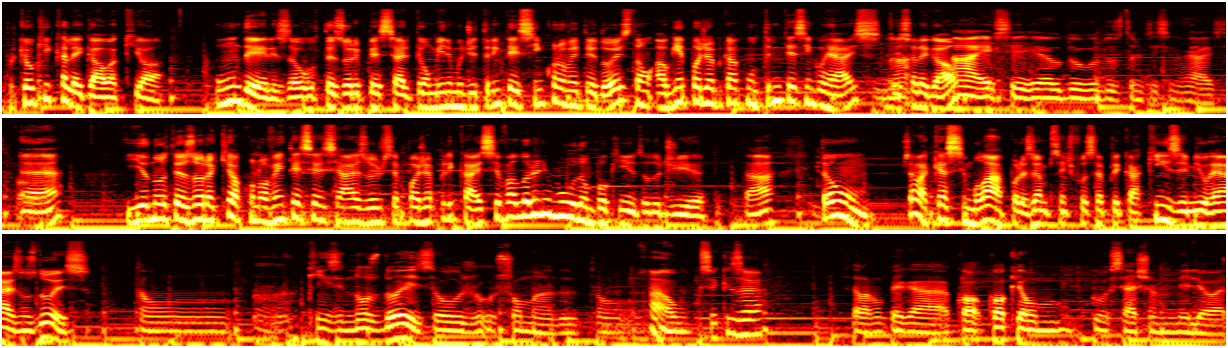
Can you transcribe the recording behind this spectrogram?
Porque o que, que é legal aqui, ó? Um deles, o Tesouro IPCA, tem um mínimo de R$ 35,92. Então, alguém pode aplicar com 35 reais. Isso é legal. Ah, esse é o do, dos 35 reais. você falou. É. E no Tesouro aqui, ó, com 96 reais hoje você pode aplicar. Esse valor ele muda um pouquinho todo dia, tá? Então, sei lá, quer simular, por exemplo, se a gente fosse aplicar 15 mil reais nos dois? Então, ah, 15 nos dois ou somando? Então, Ah, o que você quiser. Sei lá, vamos pegar. Qual, qual que é o que você acha melhor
